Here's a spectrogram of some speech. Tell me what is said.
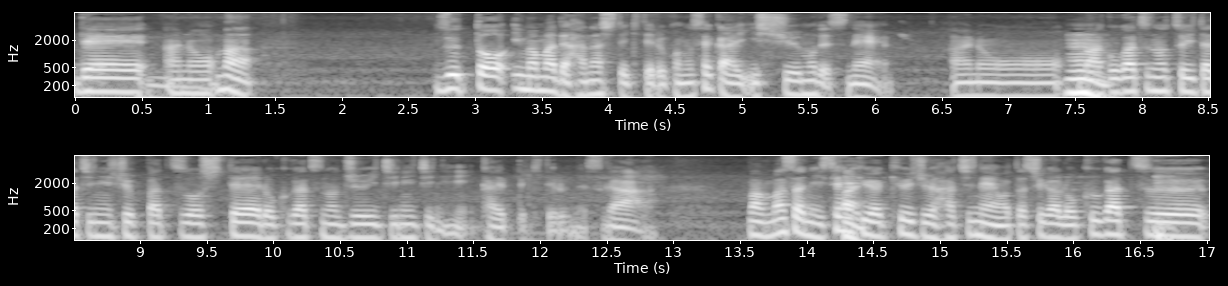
で、うん。あのまあずっと今まで話してきてるこの世界一周もですねあの、うん。まあ、5月の1日に出発をして6月の11日に帰ってきてるんですが、まあ、まさに1998年、私が6月、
